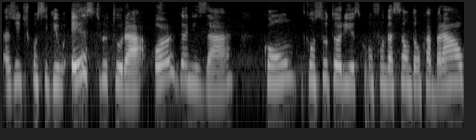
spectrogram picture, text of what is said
a gente conseguiu estruturar, organizar com consultorias com a Fundação Dom Cabral,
